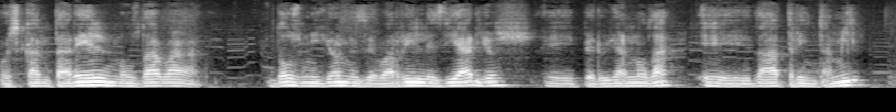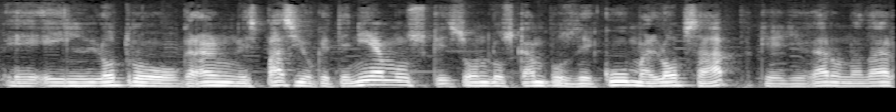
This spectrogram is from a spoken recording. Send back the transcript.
pues Cantarel nos daba 2 millones de barriles diarios, eh, pero ya no da, da 30 mil. el otro gran espacio que teníamos, que son los campos de Kuma, Lopsa, que llegaron a dar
